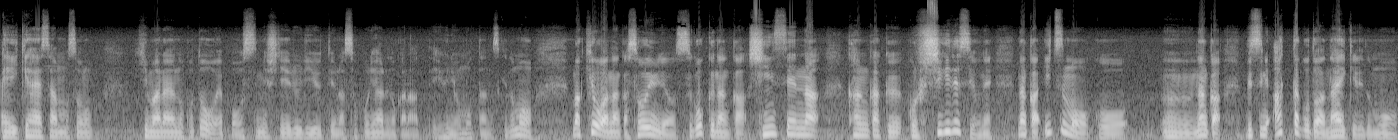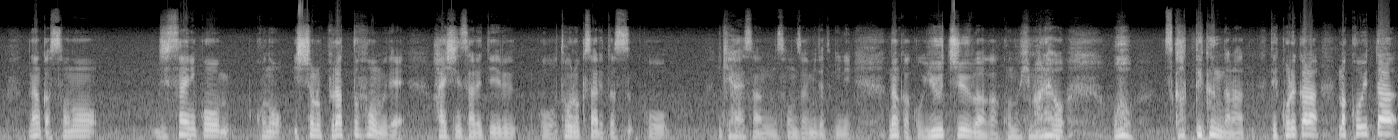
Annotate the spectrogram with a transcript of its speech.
えー、池早さんもそのヒマラヤのことをやっぱお勧めしている理由っていうのはそこにあるのかなっていうふうに思ったんですけども、まあ、今日はなんかそういう意味ではすごくなんか新鮮な感覚これ不思議ですよね。なんかいつもこううんなんか別に会ったことはないけれどもなんかその実際にこうこの一緒のプラットフォームで配信されているこう登録されたすこう池早さんの存在を見た時になんかこう YouTuber がこのヒマラヤをお使っていくんだなって。でこれから、まあ、こういった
